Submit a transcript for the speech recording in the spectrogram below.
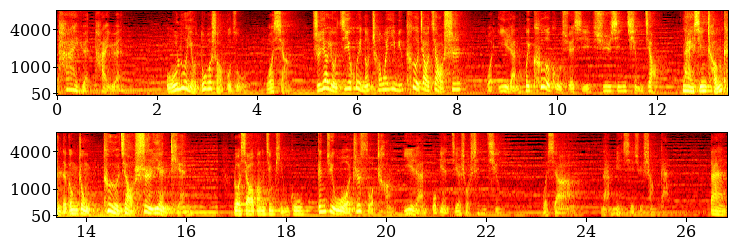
太远太远。无论有多少不足，我想，只要有机会能成为一名特教教师，我依然会刻苦学习，虚心请教，耐心诚恳地耕种特教试验田。若校方经评估，根据我之所长，依然不便接受申请，我想难免些许伤感，但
